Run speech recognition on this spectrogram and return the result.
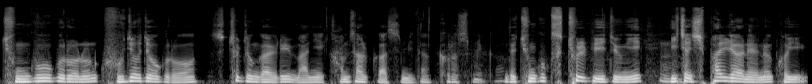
중국으로는 구조적으로 수출 증가율이 많이 감소할 것 같습니다. 그렇습니까? 근데 중국 수출 비중이 음. 2018년에는 거의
